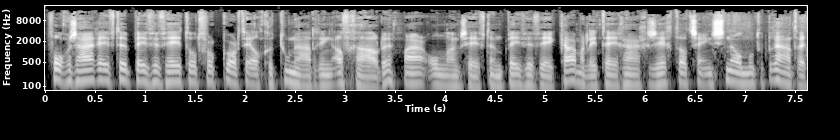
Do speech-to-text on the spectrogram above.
Volgens haar heeft de PVV tot voor kort elke toenadering afgehouden, maar onlangs heeft een PVV-kamerlid tegen haar gezegd dat ze eens snel moeten praten.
